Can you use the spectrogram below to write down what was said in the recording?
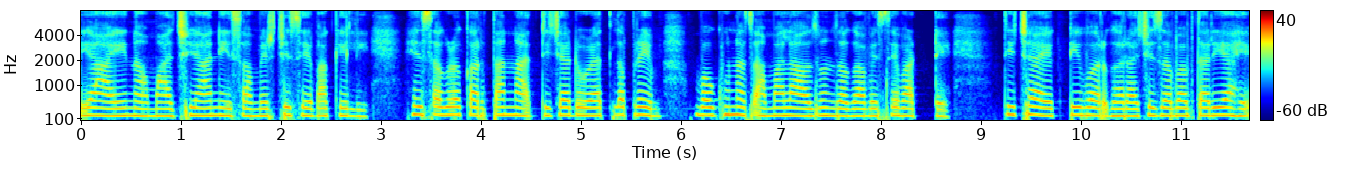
या आईनं माझी आणि समीरची सेवा केली. हे सगळं करताना तिच्या डोळ्यातलं प्रेम बघूनच आम्हाला अजून जगावेसे वाटते. तिच्या एकटीवर घराची जबाबदारी आहे.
